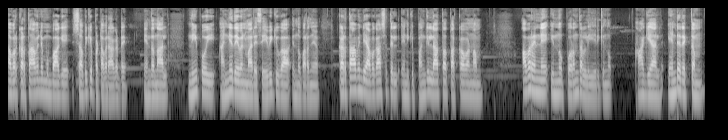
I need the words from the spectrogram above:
അവർ കർത്താവിന്റെ മുമ്പാകെ ശപിക്കപ്പെട്ടവരാകട്ടെ. എന്തെന്നാൽ നീ പോയി അന്യദേവന്മാരെ സേവിക്കുക എന്ന് പറഞ്ഞ് കർത്താവിന്റെ അവകാശത്തിൽ എനിക്ക് പങ്കില്ലാത്ത തക്കവണ്ണം അവർ എന്നെ ഇന്നു പുറന്തള്ളിയിരിക്കുന്നു. ആകയാൽ എന്റെ രക്തം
